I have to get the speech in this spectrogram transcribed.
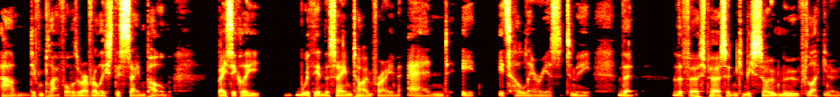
um, different platforms where I've released this same poem, basically within the same time frame, and it it's hilarious to me that the first person can be so moved, like you know,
